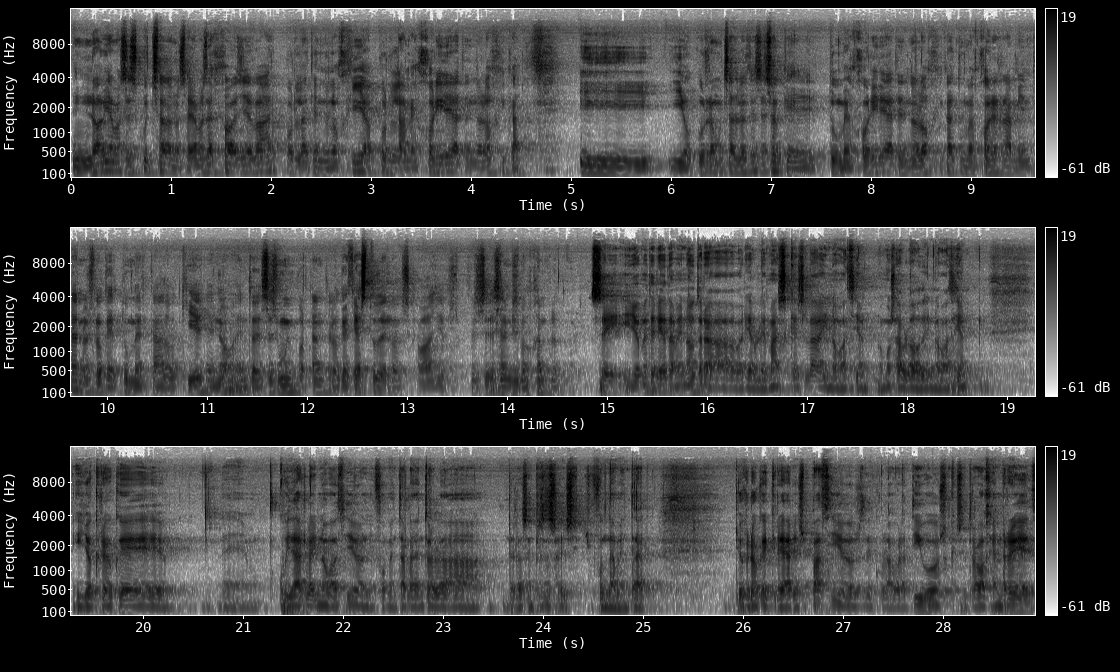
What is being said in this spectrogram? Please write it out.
no habíamos escuchado, nos habíamos dejado llevar por la tecnología, por la mejor idea tecnológica. Y, ocurre muchas veces eso, que tu mejor idea tecnológica, tu mejor herramienta no es lo que tu mercado quiere, ¿no? Entonces es muy importante lo que decías tú de los caballos, es, es el mismo ejemplo. Sí, y yo metería también otra variable más, que es la innovación. No hemos hablado de innovación. Y yo creo que eh, cuidar la innovación y fomentarla dentro de, de las empresas es fundamental. Yo creo que crear espacios de colaborativos, que se trabaje en red,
